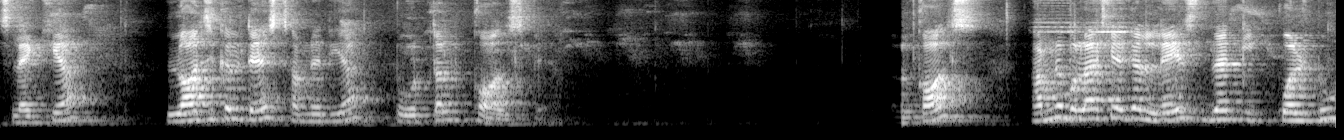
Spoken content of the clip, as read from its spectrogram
सिलेक्ट किया। लॉजिकल टेस्ट हमने दिया टोटल कॉल्स पे। टोटल कॉल्स हमने बोला कि अगर less than equal to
